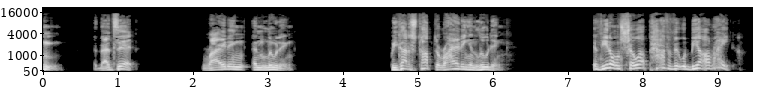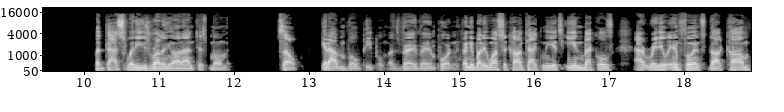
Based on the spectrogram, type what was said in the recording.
that's it. Rioting and looting. We got to stop the rioting and looting. If you don't show up, half of it would be all right. But that's what he's running on at this moment. So get out and vote, people. That's very, very important. If anybody wants to contact me, it's Ian Beckles at radioinfluence.com.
